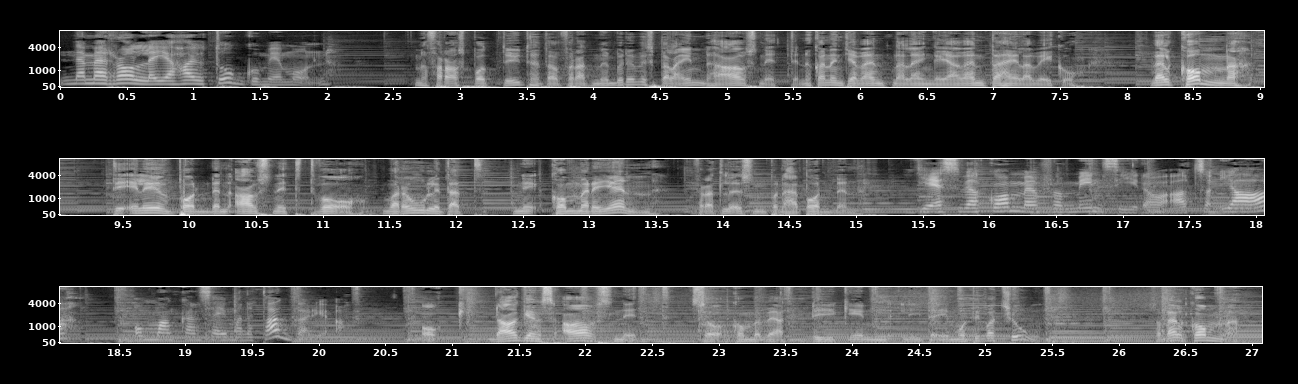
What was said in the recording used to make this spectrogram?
Nej men Rolle, jag har ju tuggummi i mun. Nu får jag spotta ut det för att nu börjar vi spela in det här avsnittet. Nu kan inte jag vänta längre, jag väntar hela veckan. Välkomna till Elevpodden avsnitt 2. Vad roligt att ni kommer igen för att lyssna på den här podden. Yes, välkommen från min sida och alltså ja, om man kan säga man är taggad ja. Och dagens avsnitt så kommer vi att dyka in lite i motivation. Så välkomna!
